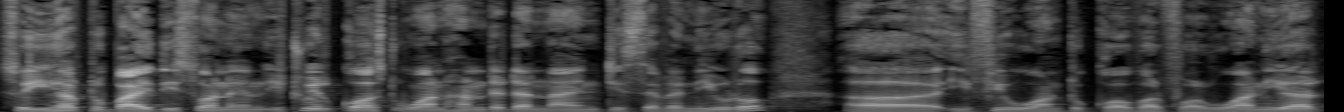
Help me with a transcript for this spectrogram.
So you have to buy this one and it will cost 197 euro uh, if you want to cover for one year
